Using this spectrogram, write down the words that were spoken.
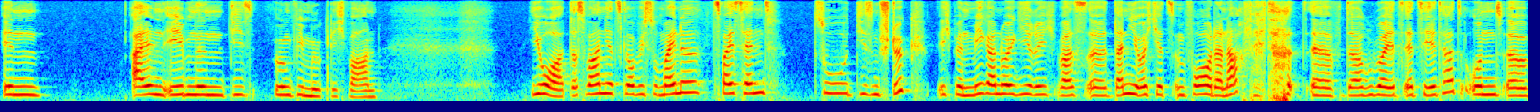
In allen Ebenen, die irgendwie möglich waren. Ja, das waren jetzt, glaube ich, so meine zwei Cent zu diesem Stück. Ich bin mega neugierig, was äh, Dani euch jetzt im Vor- oder Nachfeld hat, äh, darüber jetzt erzählt hat. Und äh,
